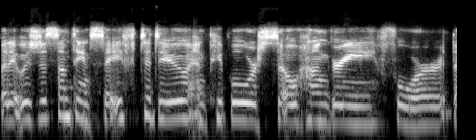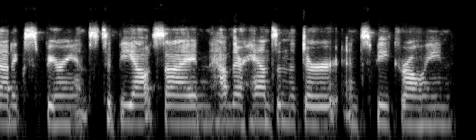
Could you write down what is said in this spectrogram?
but it was just something safe to do. And people were so hungry for that experience to be outside and have their hands in the dirt and to be growing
